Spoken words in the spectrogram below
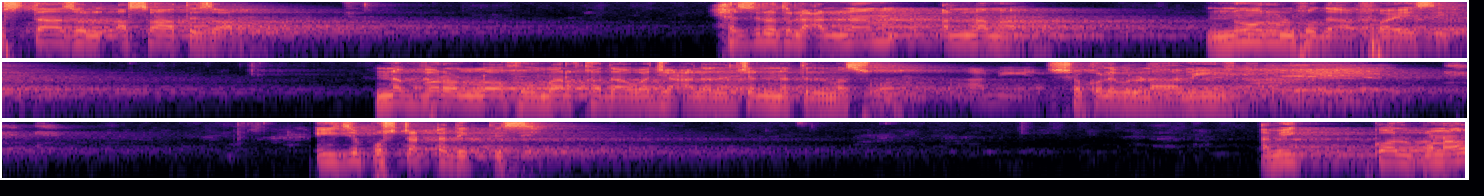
ওস্তাজুল আসাতেজা হজরতুল আল্লাম আল্লামা নুরুল হুদা ফয়েজি নব্বর আল্লাহ মারখাদা ওয়াজা আলাল জন্নতুল মাসওয়া। সকলে বলুন আমিন। এই যে পোস্টারটা দেখতেছি, আমি কল্পনাও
